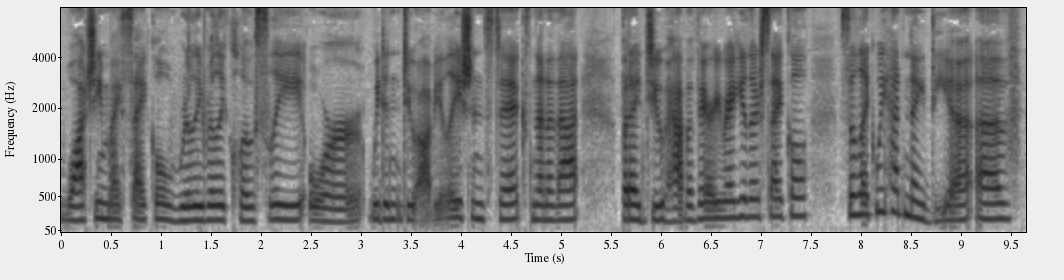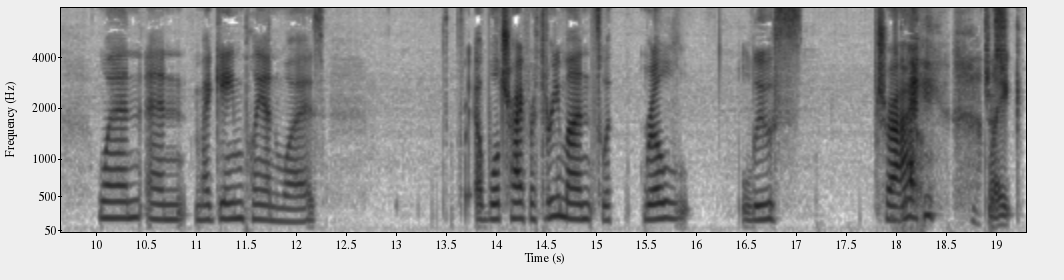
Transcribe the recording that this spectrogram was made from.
watching my cycle really, really closely, or we didn't do ovulation sticks, none of that. But I do have a very regular cycle. So, like, we had an idea of when, and my game plan was we'll try for three months with real loose try. Just- like,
